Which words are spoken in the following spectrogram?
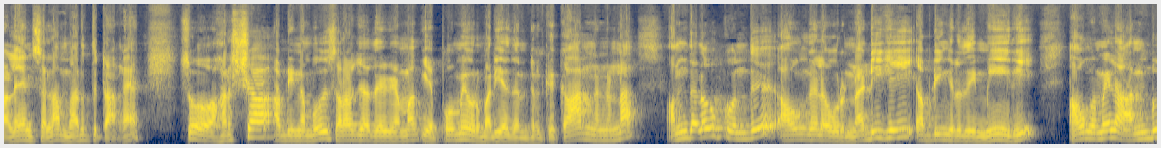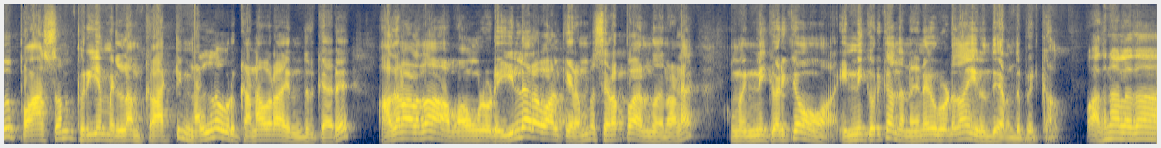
அலையன்ஸ் எல்லாம் மறுத்துட்டாங்க. ஸோ ஹர்ஷா அப்படின்னும் போது சரோஜா தேவி அம்மாவுக்கு எப்போவுமே ஒரு மரியாதை இருக்குது காரணம் என்னென்னா அந்த அளவுக்கு வந்து அவங்கள ஒரு நடிகை அப்படிங்கிறதை மீறி அவங்க மேலே அன்பு பாசம் பிரியம் எல்லாம் காட்டி நல்ல ஒரு கணவராக இருந்திருக்காரு. அதனால தான் அவங்களுடைய இல்லற வாழ்க்கை ரொம்ப சிறப்பாக இருந்ததுனால அவங்க இன்னைக்கு வரைக்கும் இன்னைக்கு வரைக்கும் அந்த நினைவுகளோடு தான் இருந்து இறந்து போயிருக்காங்க. அதனால தான்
